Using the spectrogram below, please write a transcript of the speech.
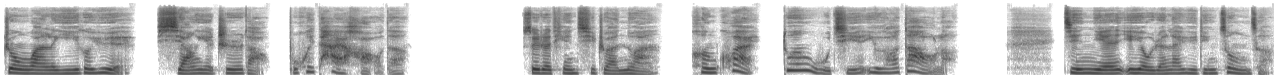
种晚了一个月，想也知道不会太好的。随着天气转暖，很快端午节又要到了。今年也有人来预定粽子，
